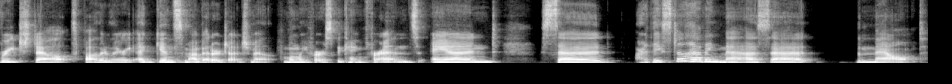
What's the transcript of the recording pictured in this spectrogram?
reached out to Father Larry against my better judgment when we first became friends. And said, Are they still having mass at the Mount?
